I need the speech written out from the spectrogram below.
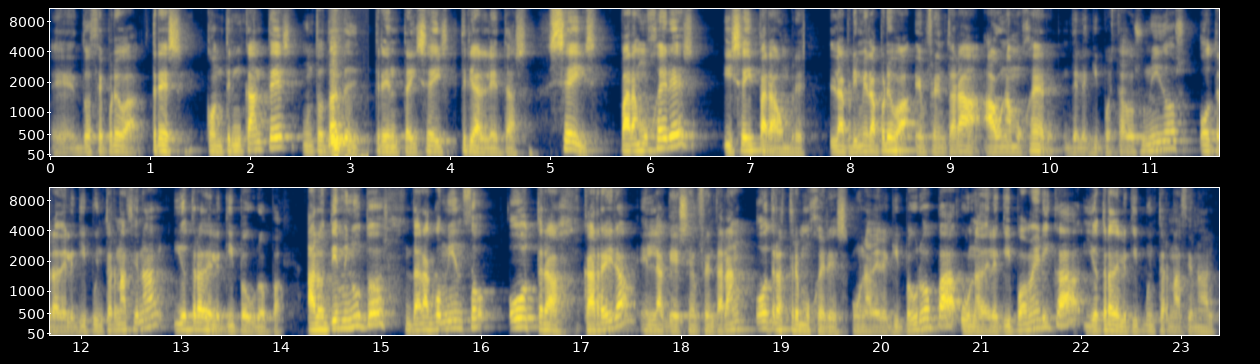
12 eh, pruebas, 3 contrincantes, un total de 36 triatletas. 6 para mujeres y 6 para hombres. La primera prueba enfrentará a una mujer del equipo Estados Unidos, otra del equipo internacional y otra del equipo Europa. A los 10 minutos dará comienzo otra carrera en la que se enfrentarán otras tres mujeres, una del equipo Europa, una del equipo América y otra del equipo internacional.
